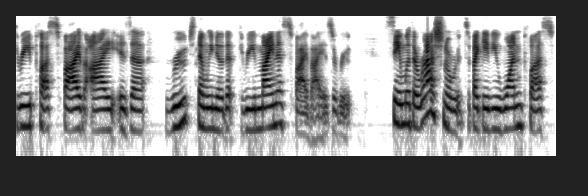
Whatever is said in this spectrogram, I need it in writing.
3 plus 5i is a root, then we know that 3 minus 5i is a root. Same with irrational roots. If I gave you 1 plus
